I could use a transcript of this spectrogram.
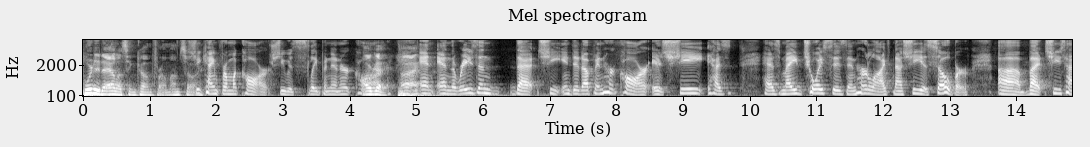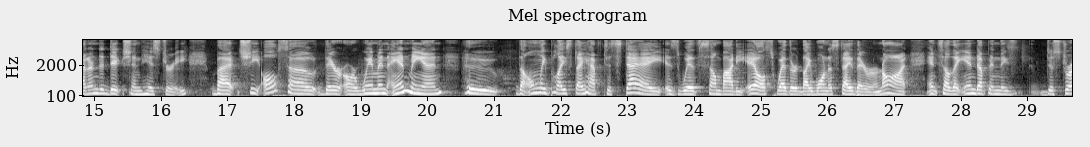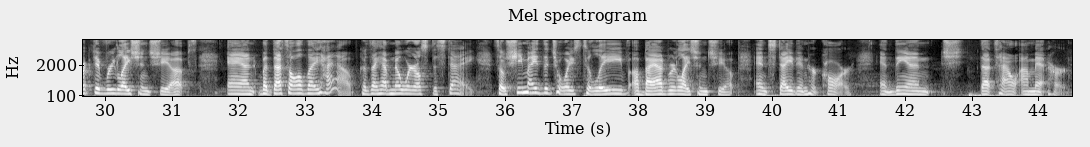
where did Allison come from? I'm sorry. She came from a car. She was sleeping in her car. Okay, all right. And and the reason that she ended up in her car is she has has made choices in her life. Now she is sober, uh, but she's had an addiction history. But she also there are women and men who the only place they have to stay is with somebody else, whether they want to stay there or not. And so they end up in these destructive relationships. And but that's all they have because they have nowhere else to stay. So she made the choice to leave a bad relationship and stayed in her car. And then sh that's how I met her.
